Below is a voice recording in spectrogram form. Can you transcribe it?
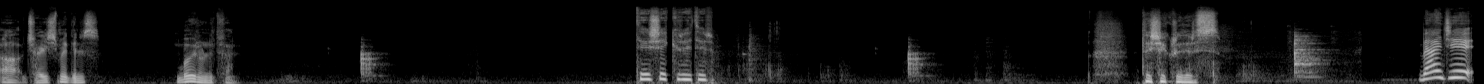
Aa, çay içmediniz. Buyurun lütfen. Teşekkür ederim. Teşekkür ederiz. Bence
